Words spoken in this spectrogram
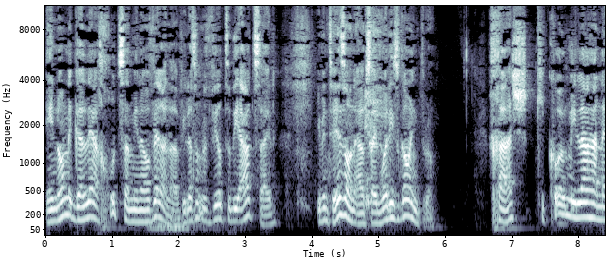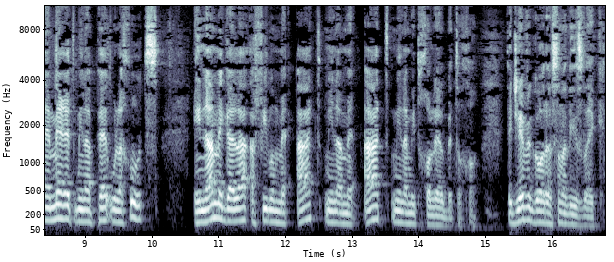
אינו מגלה החוצה מן העובר עליו. He doesn't reveal to the outside, even to his own outside, what he's going through. חש כי כל מילה הנאמרת מן הפה ולחוץ אינה מגלה אפילו מעט מן המעט מן המתחולל בתוכו. Did you ever go to some of these like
